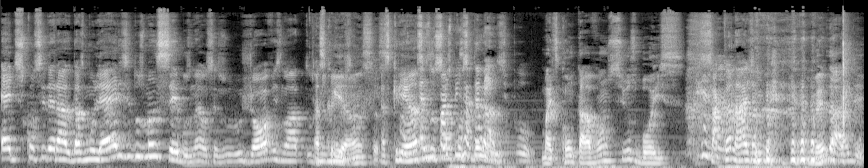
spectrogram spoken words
é desconsiderada das mulheres e dos mancebos, né? Ou seja, os jovens lá, os As meninos, crianças. As crianças não são consideradas. tipo, Mas contavam-se os bois. Sacanagem. Verdade.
